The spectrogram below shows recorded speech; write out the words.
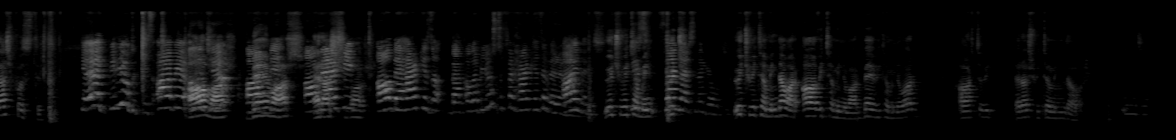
RH pozitif. Evet biliyorduk biz. A, B, A alıcı. var. B AB, var. AB her RH şey- var. A B herkese ben alabiliyor sıfır herkese veremem. Aynen işte. 3 vitamin. Fen 3 dersinde gördük. 3 vitamin de var. A vitamini var. B vitamini var. Artı vit RH vitamini de var. İnci.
